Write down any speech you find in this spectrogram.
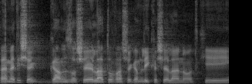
והאמת היא שגם זו שאלה טובה שגם לי קשה לענות, כי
